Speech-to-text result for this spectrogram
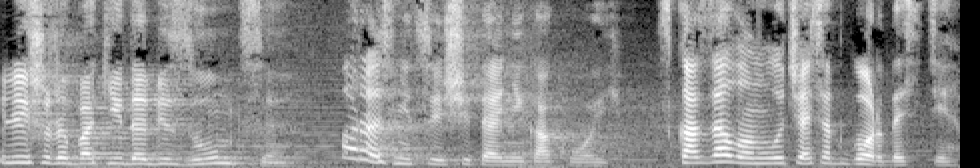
Лишь рыбаки да безумцы, а разницы, считай, никакой. Сказал он, лучась от гордости.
